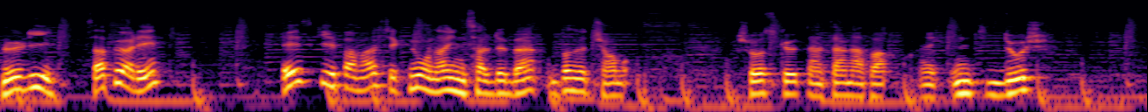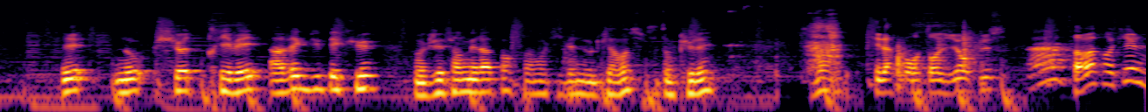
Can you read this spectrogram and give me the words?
Le lit, ça peut aller. Et ce qui est pas mal, c'est que nous on a une salle de bain dans notre chambre. Chose que Tintin n'a pas. Avec une petite douche et nos chiottes privées avec du PQ. Donc je vais fermer la porte avant qu'il vienne nous le carotte, ce petit enculé. Ah, il a pas entendu en plus. Hein Ça va tranquille?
